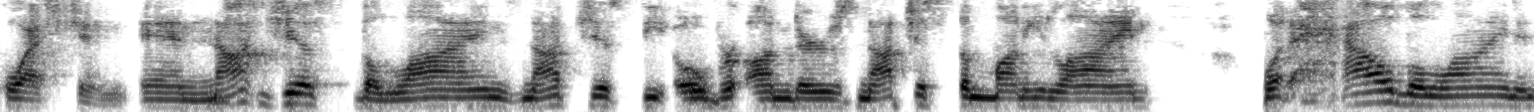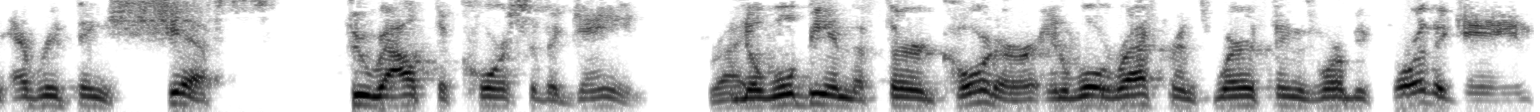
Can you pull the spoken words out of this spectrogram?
question. And not just the lines, not just the over unders, not just the money line, but how the line and everything shifts throughout the course of a game. Right? You know, we'll be in the third quarter and we'll reference where things were before the game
